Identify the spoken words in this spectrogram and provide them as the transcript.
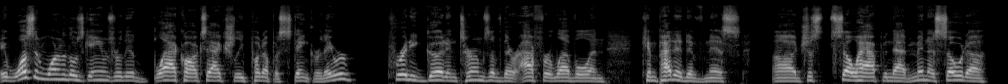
it wasn't one of those games where the Blackhawks actually put up a stinker. They were pretty good in terms of their effort level and competitiveness. Uh, just so happened that Minnesota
